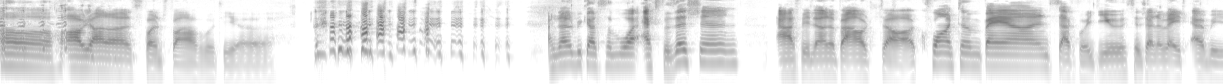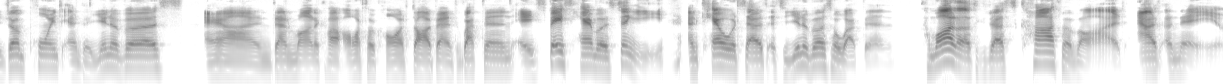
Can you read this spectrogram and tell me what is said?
oh, Ariana and SpongeBob with. Uh... And then we got some more exposition as we learn about uh, quantum bands that were used to generate every jump point in the universe. And then Monica also calls Dar-Benn's weapon a space hammer thingy, and Carol says it's a universal weapon. Kamala suggests Cosmi-Rod as a name,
